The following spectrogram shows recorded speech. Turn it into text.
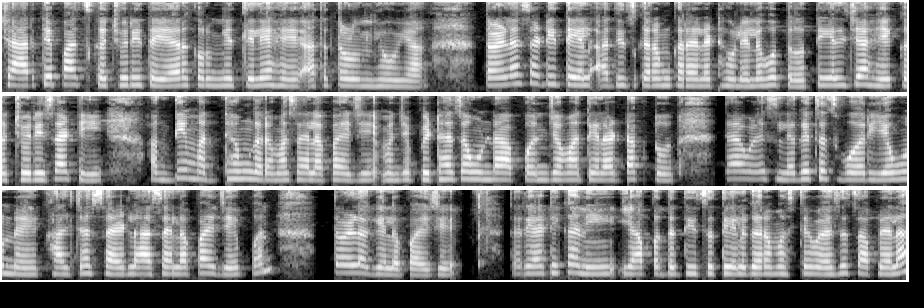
चार ते पाच कचोरी तयार करून घेतलेली आहे आता तळून घेऊया. तळण्यासाठी तेल आधीच गरम करायला ठेवलेलं होतं. तेल जे आहे कचोरीसाठी अगदी मध्यम गरम असायला पाहिजे. म्हणजे पिठाचा उंडा आपण जेव्हा तेलात टाकतो त्यावेळेस लगेचच वर येऊ नये. खालच्या साईडला असायला पाहिजे. पण तळलं गेलं पाहिजे. तर या ठिकाणी या पद्धतीचं तेल गरम असते वेळेसच आपल्याला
